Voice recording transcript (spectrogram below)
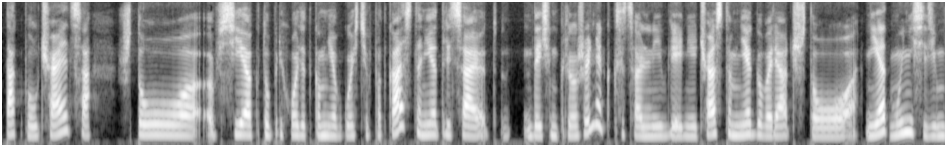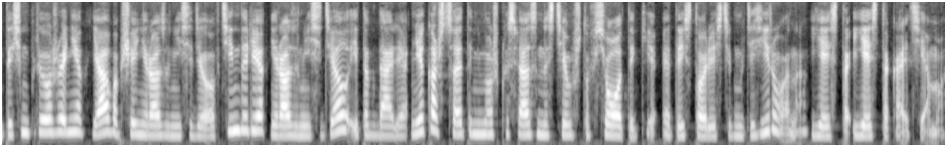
Так получается, что все, кто приходит ко мне в гости в подкаст, они отрицают дейтинг-приложения как социальное явление. Часто мне говорят, что нет, мы не сидим в дейтинг-приложениях, я вообще ни разу не сидела в Тиндере, ни разу не сидел и так далее. Мне кажется, это немножко связано с тем, что все таки эта история стигматизирована, есть, есть такая тема.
